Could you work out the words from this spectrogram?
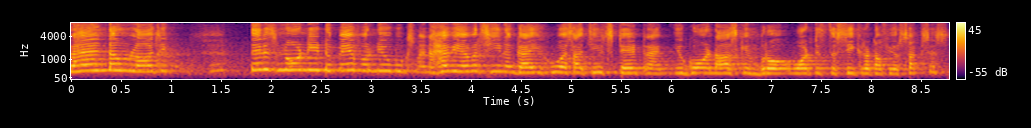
random logic. There is no need to pay for new books, man. Have you ever seen a guy who has achieved state rank? You go and ask him, bro, what is the secret of your success?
